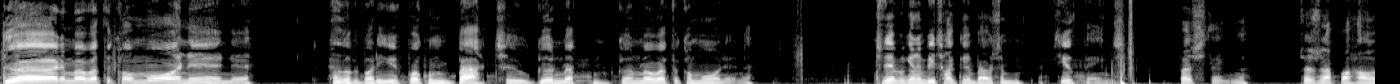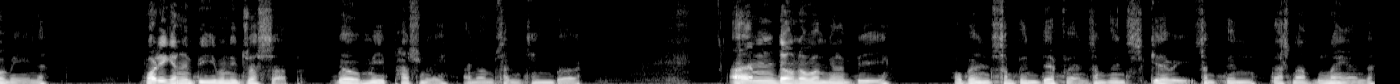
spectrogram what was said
Good mythical morning. Hello, everybody. Welcome back to Good Good Mythical Morning. Today we're going to be talking about some a few things. First thing, dressing up for Halloween. What are you going to be when you dress up? Well, me personally, I know I'm 17, but I don't know what I'm going to be. Hoping something different, something scary, something that's not bland.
